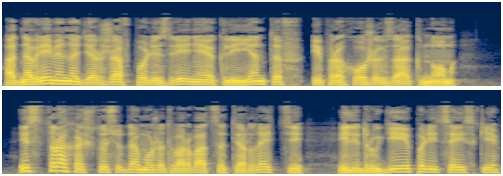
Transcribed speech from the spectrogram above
одновременно держа в поле зрения клиентов и прохожих за окном, из страха, что сюда может ворваться Терлетти или другие полицейские.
